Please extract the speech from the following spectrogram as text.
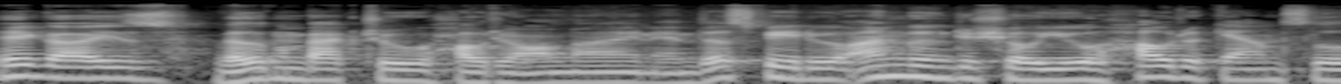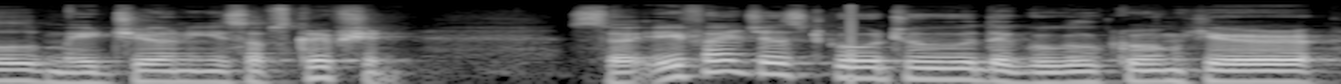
Hey guys, welcome back to How to Online. In this video, I'm going to show you how to cancel Midjourney subscription. So if I just go to the Google Chrome here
